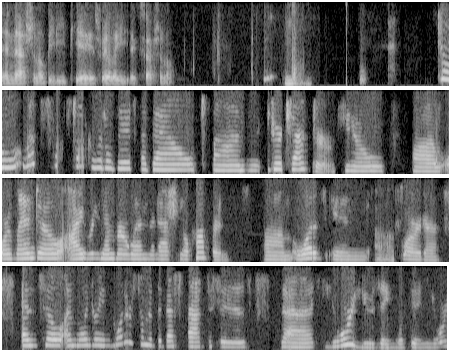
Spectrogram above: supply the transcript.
in national BDPA is really exceptional. So let's let's talk a little bit about um, your chapter. You know, um, Orlando. I remember when the national conference um, was in uh, Florida, and so I'm wondering what are some of the best practices that you're using within your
